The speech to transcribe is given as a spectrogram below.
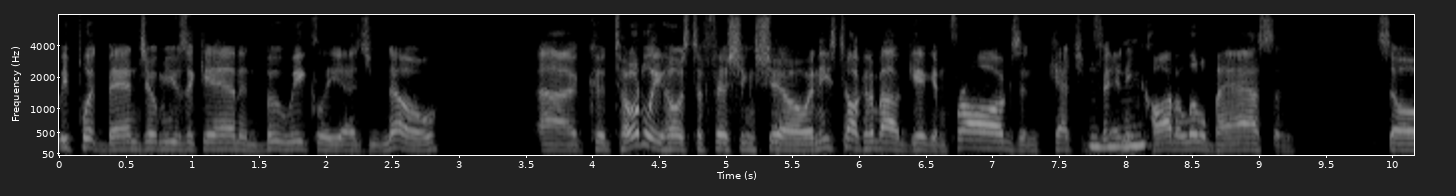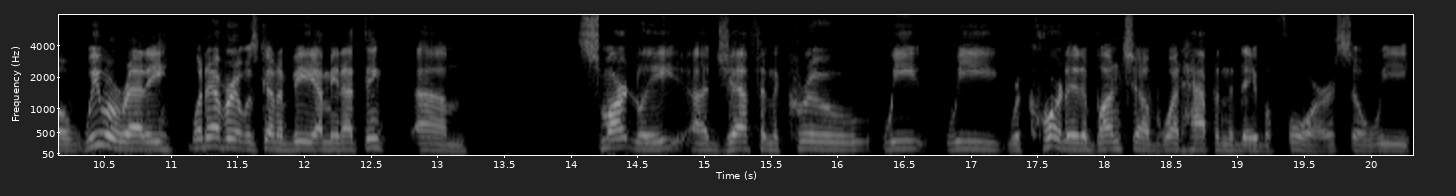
we put banjo music in, and Boo Weekley, as you know, uh, could totally host a fishing show. And he's talking about gigging frogs and catching, mm-hmm. and he mm-hmm. caught a little bass, and so we were ready, whatever it was going to be. I mean, I think. Um, smartly, uh, Jeff and the crew, we we recorded a bunch of what happened the day before. So we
